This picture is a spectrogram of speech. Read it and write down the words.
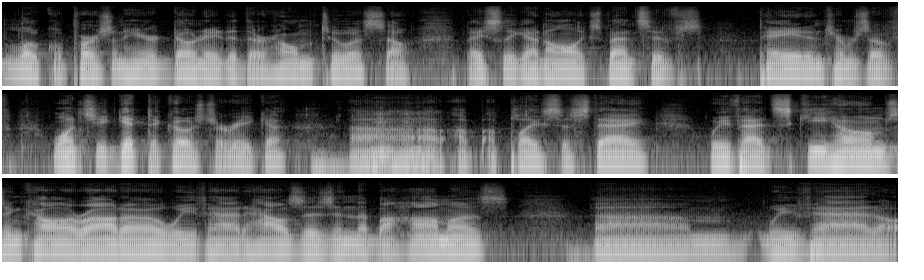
local person here donated their home to us. So basically, got all expenses paid in terms of once you get to Costa Rica, uh, mm-hmm. a, a, place to stay. We've had ski homes in Colorado. We've had houses in the Bahamas. Um, we've had uh,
